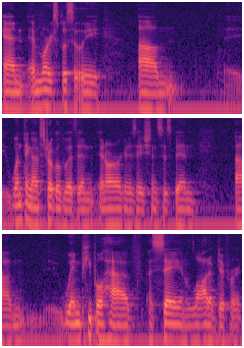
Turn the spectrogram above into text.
And, and more explicitly, um, one thing I've struggled with in, in our organizations has been um, when people have a say in a lot of different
